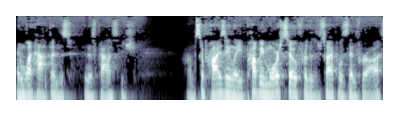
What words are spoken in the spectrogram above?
And what happens in this passage? Um, surprisingly, probably more so for the disciples than for us.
